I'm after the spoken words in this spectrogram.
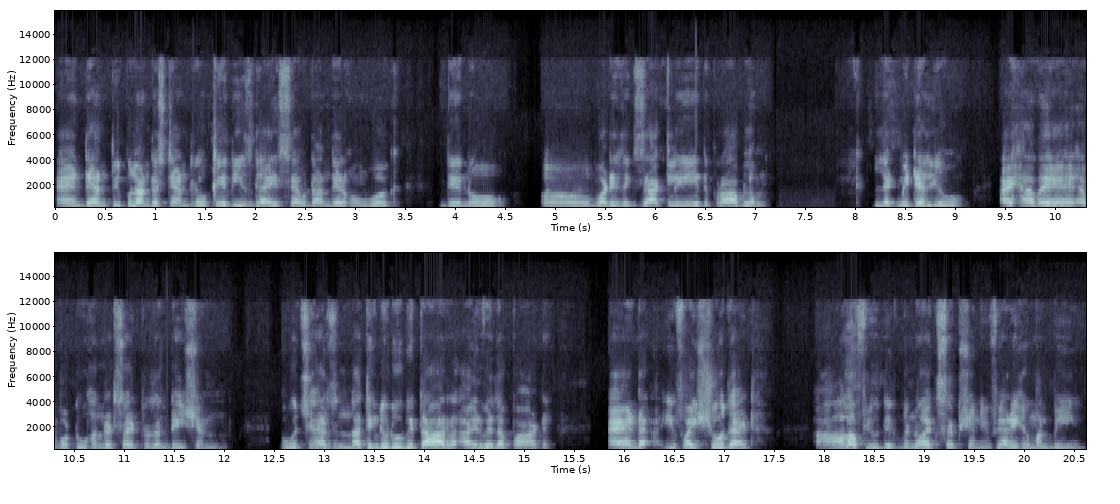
and then people understand okay these guys have done their homework they know uh, what is exactly the problem let me tell you i have a about 200 slide presentation which has nothing to do with our Ayurveda part. And if I show that, all of you, there will be no exception, if you are a human being,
